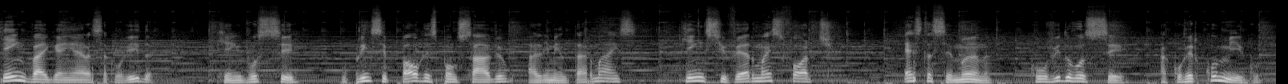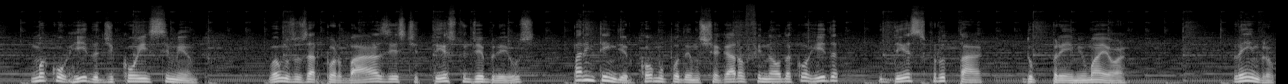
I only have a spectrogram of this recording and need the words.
quem vai ganhar essa corrida? Quem você, o principal responsável, alimentar mais, quem estiver mais forte. Esta semana, convido você a correr comigo uma corrida de conhecimento. Vamos usar por base este texto de Hebreus para entender como podemos chegar ao final da corrida e desfrutar do prêmio maior. Lembram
